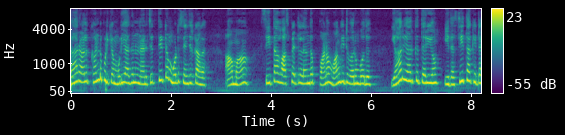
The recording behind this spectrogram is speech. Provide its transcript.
யாராலும் கண்டுபிடிக்க முடியாதுன்னு நினைச்சு திட்டம் போட்டு செஞ்சிருக்காங்க. ஆமா சீதா ஹாஸ்பிட்டல்ல இருந்து பணம் வாங்கிட்டு வரும்போது யார் யாருக்கு தெரியும்? இத சீதா கிட்ட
